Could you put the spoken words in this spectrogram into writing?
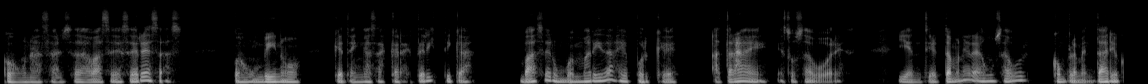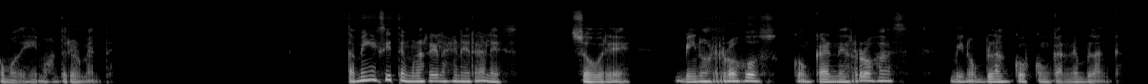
con una salsa a base de cerezas, pues un vino que tenga esas características va a ser un buen maridaje porque atrae esos sabores. Y en cierta manera es un sabor complementario, como dijimos anteriormente. También existen unas reglas generales sobre vinos rojos con carnes rojas, vinos blancos con carnes blancas.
